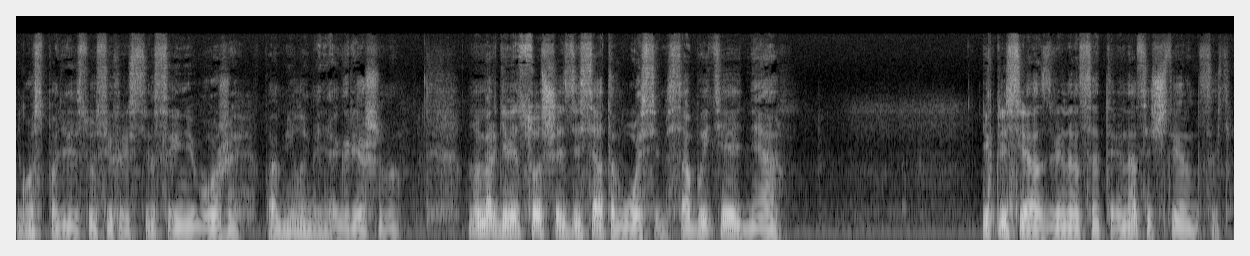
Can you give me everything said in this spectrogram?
Господи Иисусе Христе, Сыне Божий, помилуй меня грешного. Номер 968. События дня. Екклесиас 12, 13, 14.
